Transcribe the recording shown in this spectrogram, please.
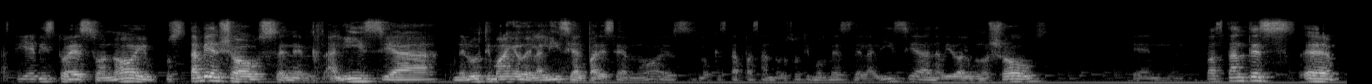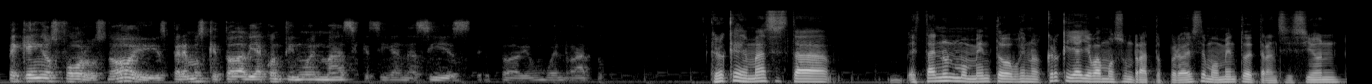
Así he visto eso, ¿no? Y pues también shows en el Alicia, en el último año de la Alicia al parecer, ¿no? Es lo que está pasando los últimos meses de la Alicia, han habido algunos shows. En, bastantes eh, pequeños foros, ¿no? Y esperemos que todavía continúen más y que sigan así es, este, todavía un buen rato. Creo que además está, está en un momento, bueno, creo que ya llevamos un rato, pero este momento de transición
